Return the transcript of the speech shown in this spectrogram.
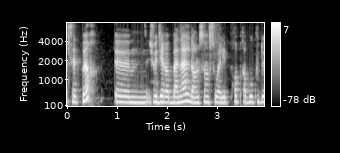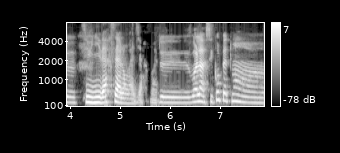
cette peur. je veux dire banal dans le sens où elle est propre à beaucoup de. C'est universel, on va dire. De voilà, c'est complètement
